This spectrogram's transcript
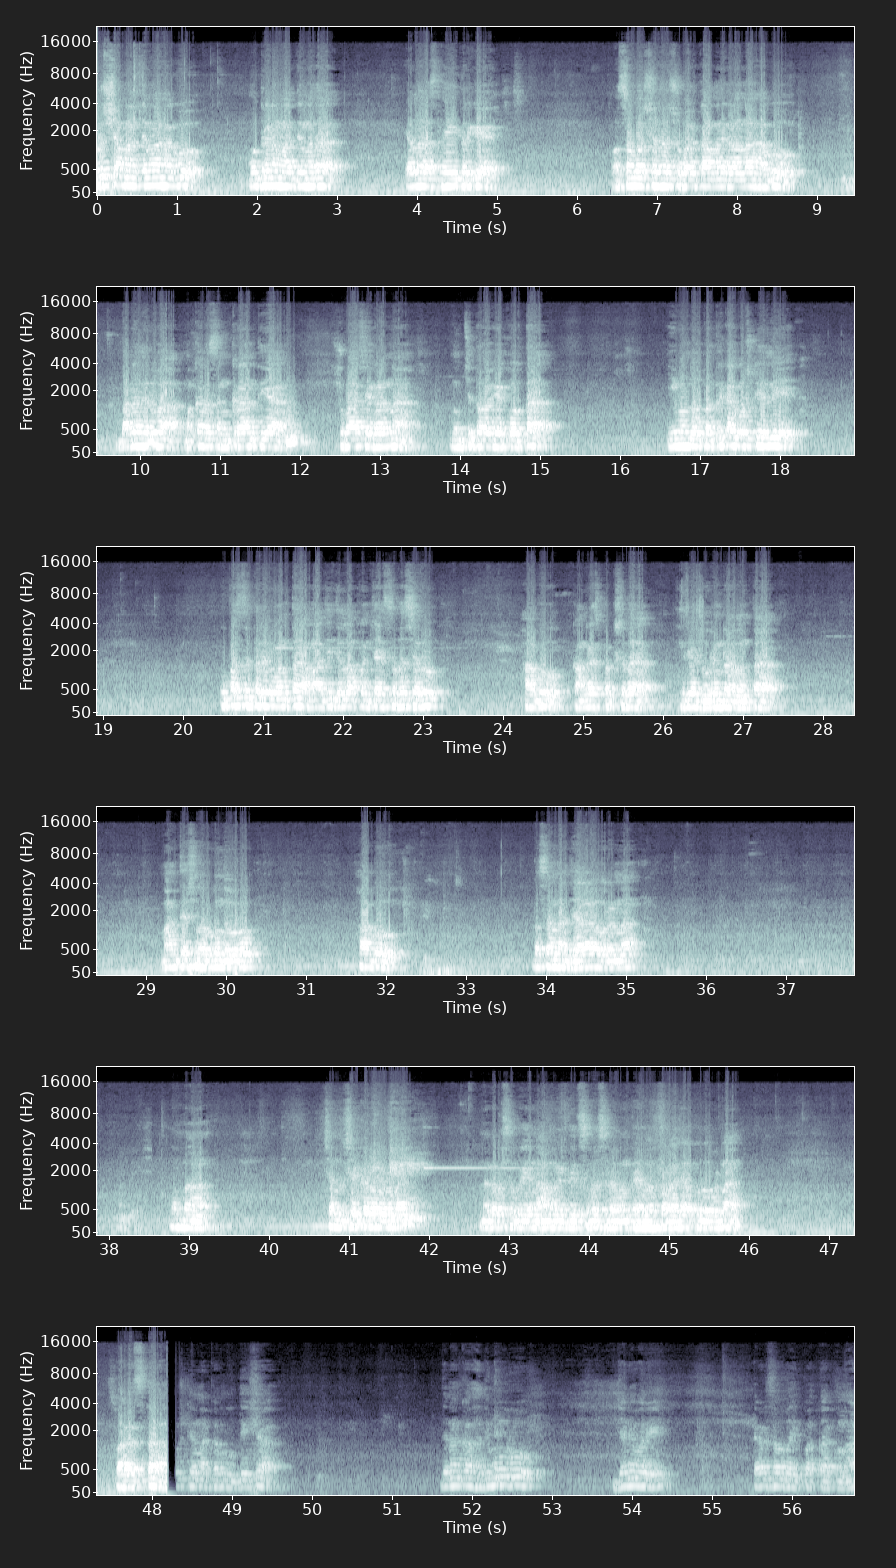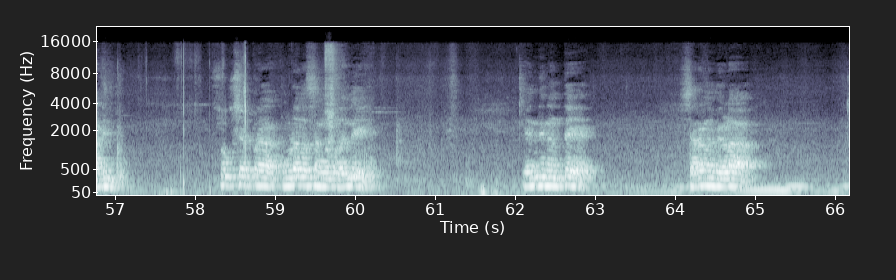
ದೃಶ್ಯ ಮಾಧ್ಯಮ ಹಾಗೂ ಮುದ್ರಣ ಮಾಧ್ಯಮದ ಎಲ್ಲ ಸ್ನೇಹಿತರಿಗೆ ಹೊಸ ವರ್ಷದ ಶುಭಕಾಮನೆಗಳನ್ನ ಹಾಗೂ ಬರಲಿರುವ ಮಕರ ಸಂಕ್ರಾಂತಿಯ ಶುಭಾಶಯಗಳನ್ನ ಮುಂಚಿತವಾಗಿ ಕೋರ್ತಾ ಈ ಒಂದು ಪತ್ರಿಕಾಗೋಷ್ಠಿಯಲ್ಲಿ ಉಪಸ್ಥಿತರಿರುವಂತಹ ಮಾಜಿ ಜಿಲ್ಲಾ ಪಂಚಾಯತ್ ಸದಸ್ಯರು ಹಾಗೂ ಕಾಂಗ್ರೆಸ್ ಪಕ್ಷದ ಹಿರಿಯ ಧುರೀಣರಾದಂಥ ಮಹಾಂತೇಶ್ ನರಗುಂದವರು ಹಾಗೂ ಬಸವಣ್ಣ ಜಾಳ ಅವರನ್ನ ನಮ್ಮ ಚಂದ್ರಶೇಖರ್ ಅವರನ್ನ ನಗರಸಭೆಯ ನಾಮನಿರ್ದೇಶ ಸದಸ್ಯರಾದಂಥ ಯಲ್ಲಪ್ಪ ರಾಜಾಪುರ ಅವರನ್ನ ಸ್ವಾಗತಿಸ್ತಾ ಗೋಷ್ಠಿಯನ್ನ ಕರೆದ ಉದ್ದೇಶ ದಿನಾಂಕ ಹದಿಮೂರು ಜನವರಿ ಎರಡು ಸಾವಿರದ ಇಪ್ಪತ್ನಾಲ್ಕು ನಾಡಿದ್ದು ಸುಕ್ಷೇತ್ರ ಕೂಡಲ ಸಂಗಮದಲ್ಲಿ ಎಂದಿನಂತೆ ಶರಣ ಮೇಳ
